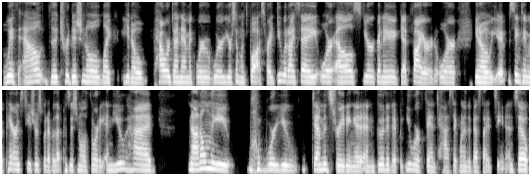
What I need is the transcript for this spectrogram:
without the traditional like you know power dynamic where where you're someone's boss right? Do what i say or else you're going to get fired or you know same thing with parents teachers whatever that positional authority. And you had not only were you demonstrating it and good at it but you were fantastic one of the best i had seen. And so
